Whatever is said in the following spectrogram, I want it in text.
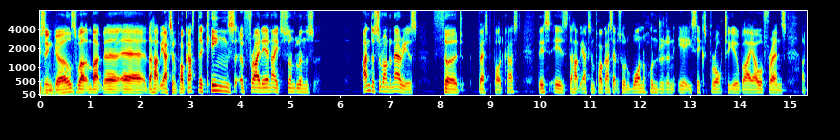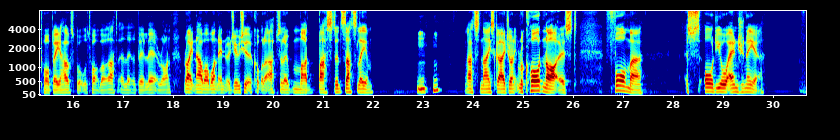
boys and girls. Welcome back to uh, the Happy Accident Podcast, the kings of Friday night, Sunderland's and the surrounding areas' third best podcast. This is the Happy Accident Podcast, episode 186, brought to you by our friends at Port Beer House, but we'll talk about that a little bit later on. Right now, I want to introduce you to a couple of absolute mad bastards. That's Liam. Mm-hmm. That's nice guy, Johnny. Recording artist, former audio engineer,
